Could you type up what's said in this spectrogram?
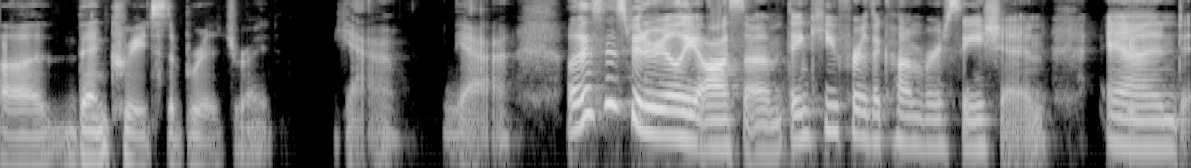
uh, then creates the bridge, right? Yeah, yeah. Well, this has been really awesome. Thank you for the conversation, and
